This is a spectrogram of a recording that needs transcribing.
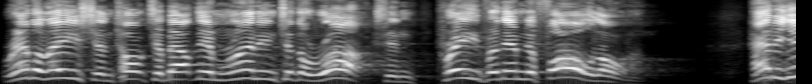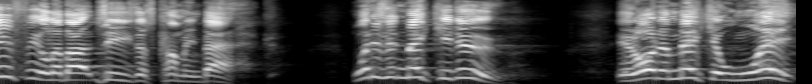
Revelation talks about them running to the rocks and praying for them to fall on them. How do you feel about Jesus coming back? What does it make you do? It ought to make you wait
